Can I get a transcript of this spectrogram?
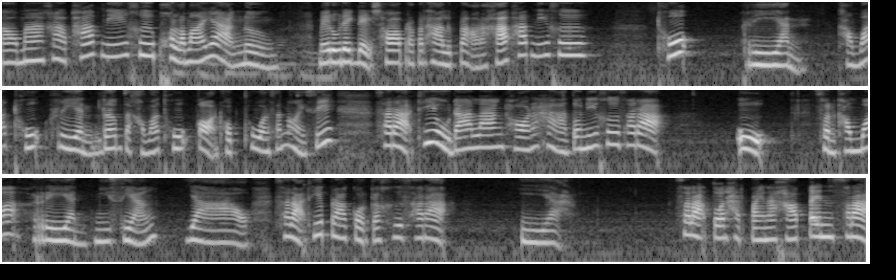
ต่อมาค่ะ ภาพนี้คือผลไม้อย่างหนึ่ง ไม่รู้เด็กๆ ชอบรับประทานหรือเปล่านะคะ ภาพนี้คือ ทุเรียนคำว่าทุเรียน เริ่มจากคำว่าทุก่อนทบทวนสักหน่อยสิสระที่อยู่ด้านล่างทอทหารตัวนี้คือสระอุ ส่วนคำว่าเรียนมีเสียงยาว สระที่ปรากฏก็คือสระเอียสระตัวถัดไปนะคะ เป็นสระ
